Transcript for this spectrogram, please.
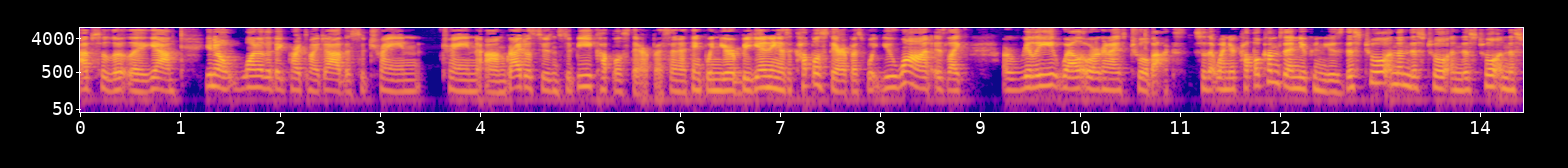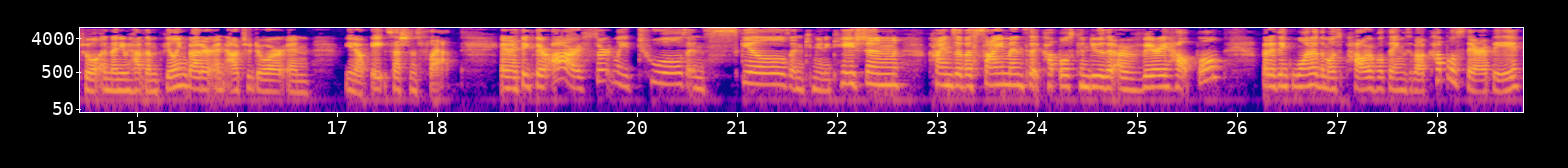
Absolutely, yeah. You know, one of the big parts of my job is to train train um, graduate students to be couples therapists, and I think when you're beginning as a couples therapist, what you want is like a really well organized toolbox so that when your couple comes in, you can use this tool and then this tool and this tool and this tool, and then you have them feeling better and out your door in you know eight sessions flat. And I think there are certainly tools and skills and communication kinds of assignments that couples can do that are very helpful. But I think one of the most powerful things about couples therapy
